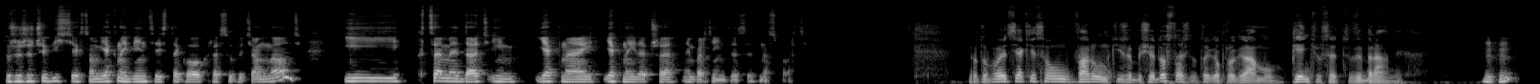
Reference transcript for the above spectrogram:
którzy rzeczywiście chcą jak najwięcej z tego okresu wyciągnąć i chcemy dać im jak, naj, jak najlepsze, najbardziej intensywne wsparcie. No to powiedz, jakie są warunki, żeby się dostać do tego programu 500 wybranych? Mhm.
